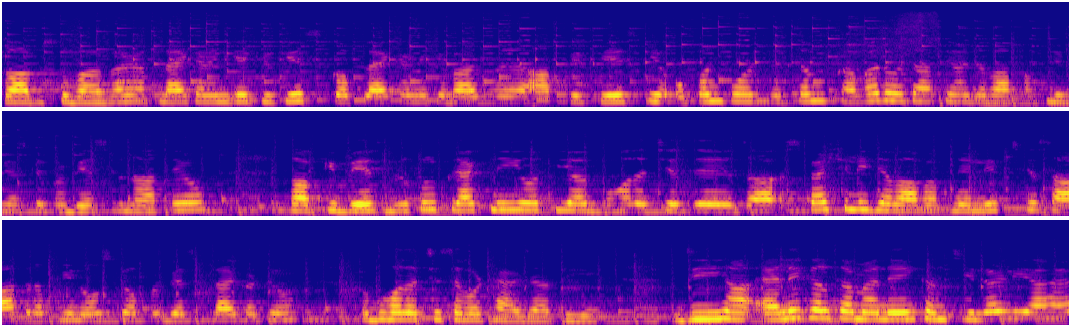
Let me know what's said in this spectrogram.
तो आप इसको बार बार अप्लाई करेंगे, क्योंकि इसको अप्लाई करने के बाद आपके फेस के ओपन पोर्ट एकदम कवर हो जाते हैं। और जब आप अपने फेस के ऊपर बेस बनाते हो तो आपकी बेस बिल्कुल क्रैक नहीं होती और बहुत अच्छे से स्पेशली जब आप अपने लिप्स के साथ और अपनी नोज़ के ऊपर बेस अप्लाई करते हो तो बहुत अच्छे से वो ठहर जाती है। जी हाँ एलेगल का मैंने कंसीलर लिया है।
